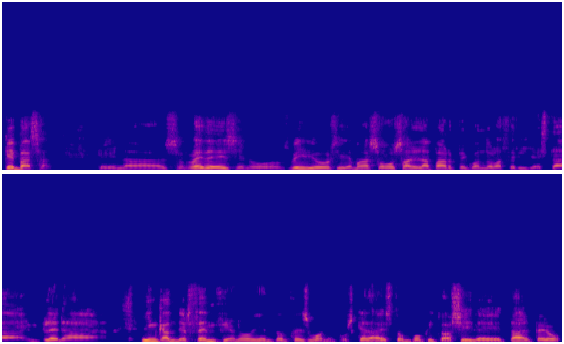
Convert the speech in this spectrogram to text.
¿Qué pasa? Que en las redes, en los vídeos y demás, solo sale la parte cuando la cerilla está en plena incandescencia, ¿no? Y entonces, bueno, pues queda esto un poquito así de tal, pero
